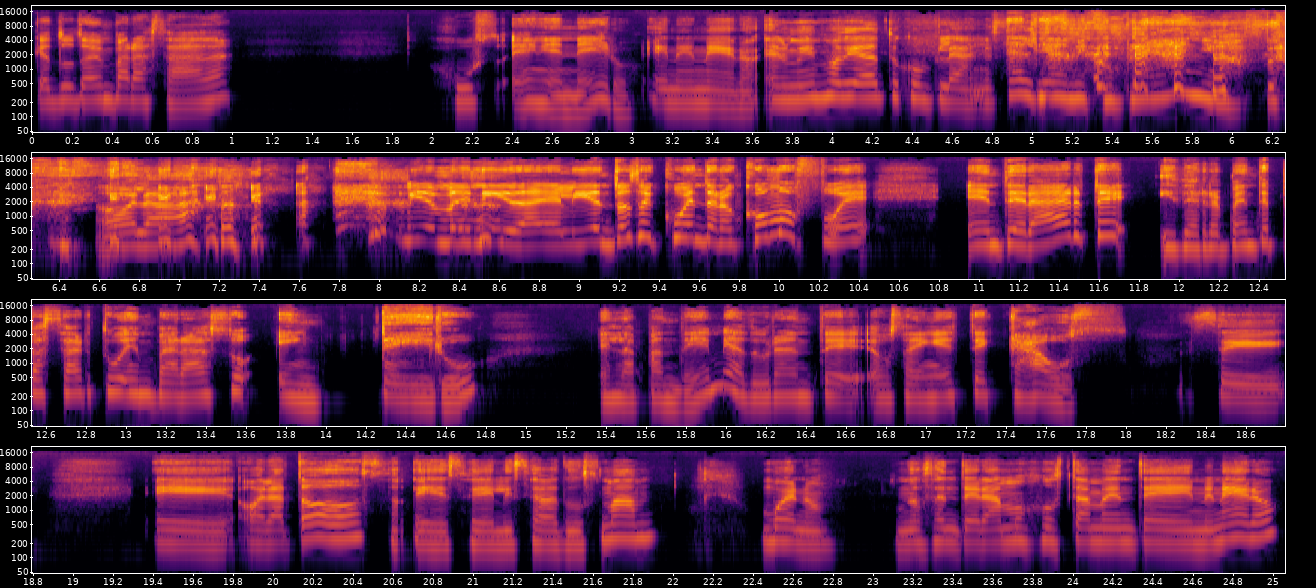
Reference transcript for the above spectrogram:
que tú estabas embarazada justo en enero. En enero, el mismo día de tu cumpleaños. El día de mi cumpleaños. Hola. Bienvenida, Eli. Entonces, cuéntanos cómo fue enterarte y de repente pasar tu embarazo entero en la pandemia durante, o sea, en este caos. Sí. Eh, hola a todos, eh, soy Elizabeth Guzmán. Bueno, nos enteramos justamente en enero.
